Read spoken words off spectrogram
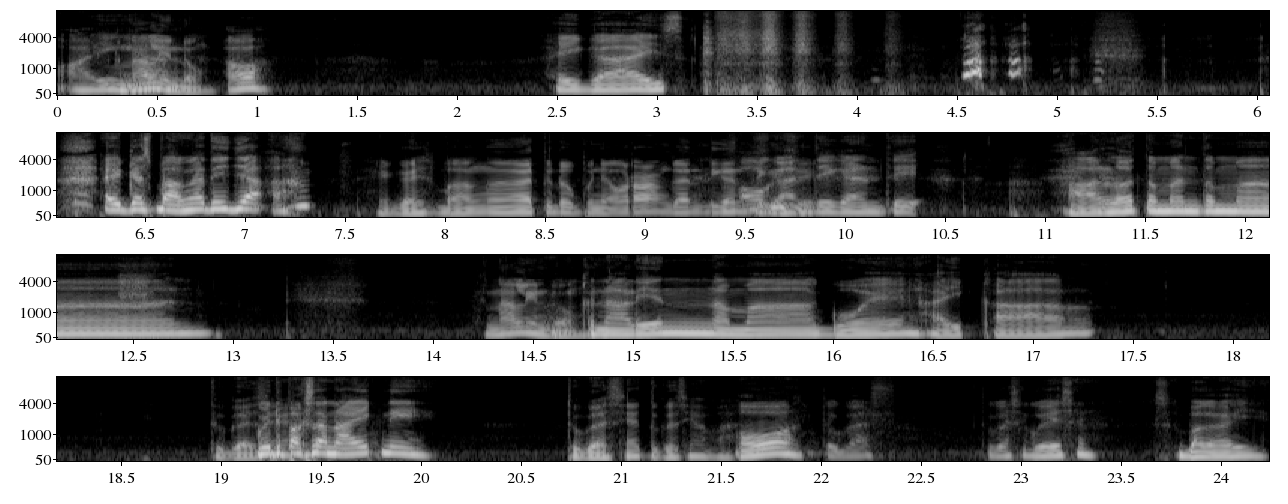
Aing Kenalin ya. dong. Oh. Hey guys. hey guys banget ya. Hey guys banget, udah punya orang ganti-ganti Oh nggak sih? ganti-ganti. Halo teman-teman. Kenalin dong. Kenalin nama gue Haikal. Tugasnya. Gue dipaksa naik nih. Tugasnya tugasnya apa? Oh, tugas. Tugas gue sih sebagai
